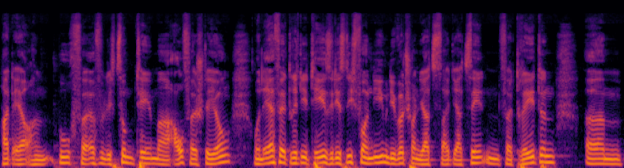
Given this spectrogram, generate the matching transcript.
hat er ein Buch veröffentlicht zum Thema Auferstehung. Und er vertritt die These, die ist nicht von ihm, die wird schon jetzt seit Jahrzehnten vertreten, ähm,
